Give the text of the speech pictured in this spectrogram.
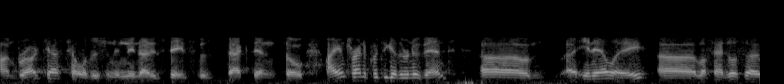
on broadcast television in the United States was back then. So I am trying to put together an event um, uh, in LA, uh, Los Angeles. Uh,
